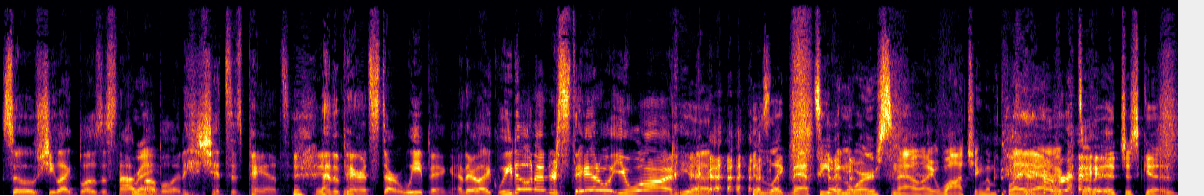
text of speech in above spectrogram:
So she like blows a snot Right. bubble and he shits his pants. and the parents start weeping and they're like, we don't understand what you want. Yeah, because like that's even worse now. Like watching them play act, Right. and it just gets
